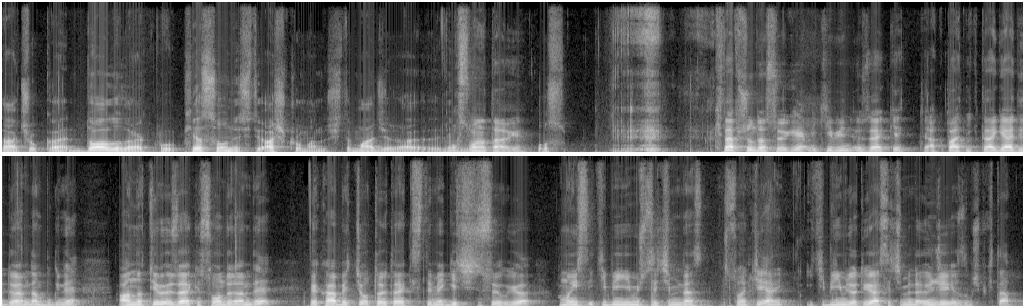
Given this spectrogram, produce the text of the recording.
Daha çok yani doğal olarak bu. Piyasa onu istiyor. Aşk romanı işte macera. Osmanlı tarihi. Os- Kitap şunu da söyleyeyim. 2000 özellikle AK Parti iktidara geldiği dönemden bugüne anlatıyor ve özellikle son dönemde rekabetçi otoriter sisteme geçişi söylüyor. Mayıs 2023 seçiminden sonraki yani 2024 yerel seçiminden önce yazılmış bir kitap.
